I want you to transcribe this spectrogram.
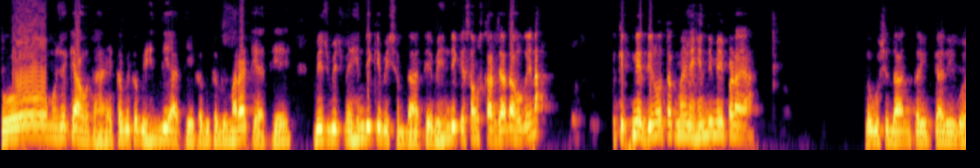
तो मुझे क्या होता है? कभी कभी हिंदी आती है कभी कभी मराठी आती है. बीच बीच में हिंदी के भी शब्द आते हैं। हिंदी के संस्कार ज़्यादा हो गए ना? तो कितने दिनों तक मैंने हिंदी में ही पढ़ाया? लघु सिद्धांत इत्यादि वो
